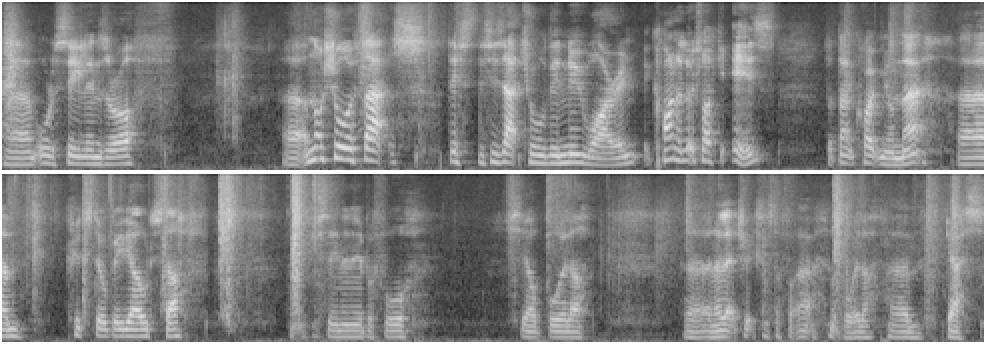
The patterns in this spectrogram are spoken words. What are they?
Um, all the ceilings are off. Uh, I'm not sure if that's this. This is actual the new wiring. It kind of looks like it is, but don't quote me on that. Um, could still be the old stuff. If you've seen in here before. It's the old boiler uh, and electrics and stuff like that. Not boiler, um, gas.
